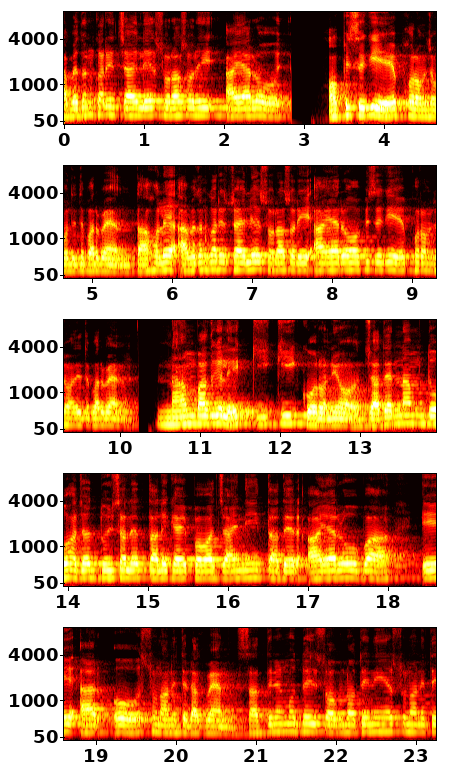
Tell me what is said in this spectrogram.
আবেদনকারী চাইলে সরাসরি আইআরও অফিসে গিয়ে ফর্ম জমা দিতে পারবেন। তাহলে আবেদনকারী চাইলে সরাসরি আইআরও অফিসে গিয়ে ফর্ম জমা দিতে পারবেন। নাম বাদ গেলে কি কি করণীয়? যাদের নাম দু হাজার দুই সালের তালিকায় পাওয়া যায়নি, তাদের আইআরও বা এআরও শুনানিতে ডাকবেন। সাত দিনের মধ্যেই সব নথি নিয়ে শুনানিতে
